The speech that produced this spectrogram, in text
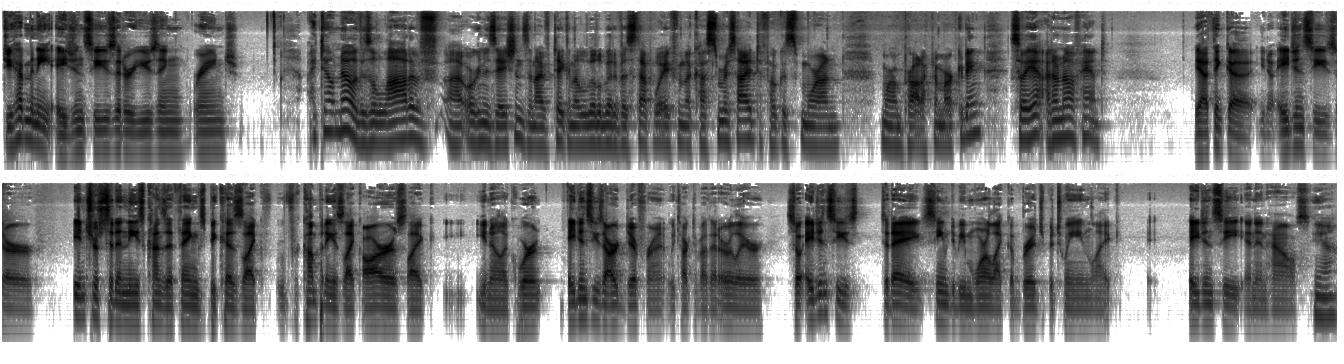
Do you have many agencies that are using Range? I don't know. There's a lot of uh, organizations, and I've taken a little bit of a step away from the customer side to focus more on more on product and marketing. So yeah, I don't know offhand. Yeah, I think uh, you know agencies are interested in these kinds of things because like for companies like ours like you know like we're agencies are different. We talked about that earlier. So agencies today seem to be more like a bridge between like agency and in-house. Yeah.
